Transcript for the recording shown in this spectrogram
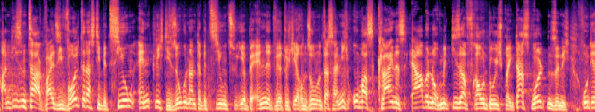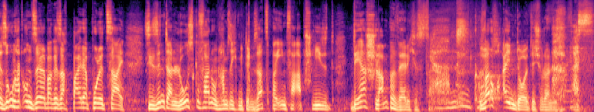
an diesem Tag, weil sie wollte, dass die Beziehung endlich, die sogenannte Beziehung zu ihr beendet wird durch ihren Sohn und dass er nicht Omas kleines Erbe noch mit dieser Frau durchbringt. Das wollten sie nicht. Und ihr Sohn hat uns selber gesagt bei der Polizei. Sie sind dann losgefahren und haben sich mit dem Satz bei ihm verabschiedet. Der Schlampe werde ich es zeigen. das war doch eindeutig, oder nicht? Was?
